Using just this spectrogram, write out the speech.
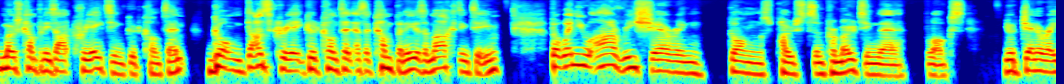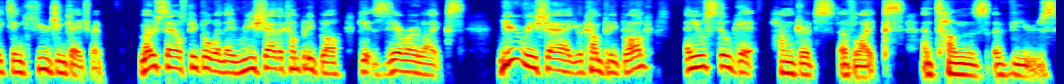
most companies aren't creating good content. Gong does create good content as a company, as a marketing team. But when you are resharing Gong's posts and promoting their blogs, you're generating huge engagement. Most salespeople, when they reshare the company blog, get zero likes. You reshare your company blog and you'll still get hundreds of likes and tons of views.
